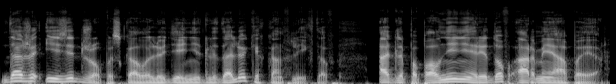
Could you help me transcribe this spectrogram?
Даже Изи Джоб искала людей не для далеких конфликтов, а для пополнения рядов армии АПР.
